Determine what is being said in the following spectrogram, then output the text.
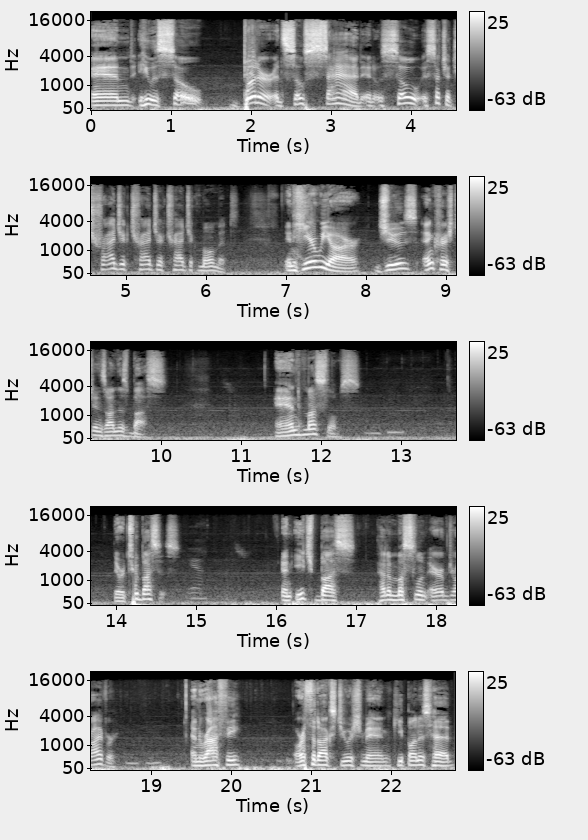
And he was so bitter and so sad. And it was so, such a tragic, tragic, tragic moment. And here we are, Jews and Christians on this bus, and Muslims. Mm-hmm. There were two buses. Yeah. And each bus had a Muslim Arab driver. Mm-hmm. And Rafi, Orthodox Jewish man, kippah on his head,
